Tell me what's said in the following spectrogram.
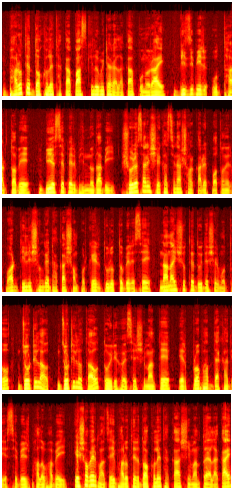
ভারতের দখলে থাকা পাঁচ কিলোমিটার এলাকা পুনরায় বিজিবির উদ্ধার, তবে বিএসএফের ভিন্ন দাবি। স্বৈরাচারী শেখ হাসিনা সরকারের পতনের পর দিল্লির সঙ্গে ঢাকার সম্পর্কের দূরত্ব বেড়েছে। নানা ইস্যুতে দুই দেশের মধ্যে জটিলাও জটিলতাও তৈরি হয়েছে সীমান্তে। এর প্রভাব দেখা দিয়েছে বেশ ভালোভাবেই। এসবের মাঝেই ভারতের দখলে থাকা সীমান্ত এলাকায়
